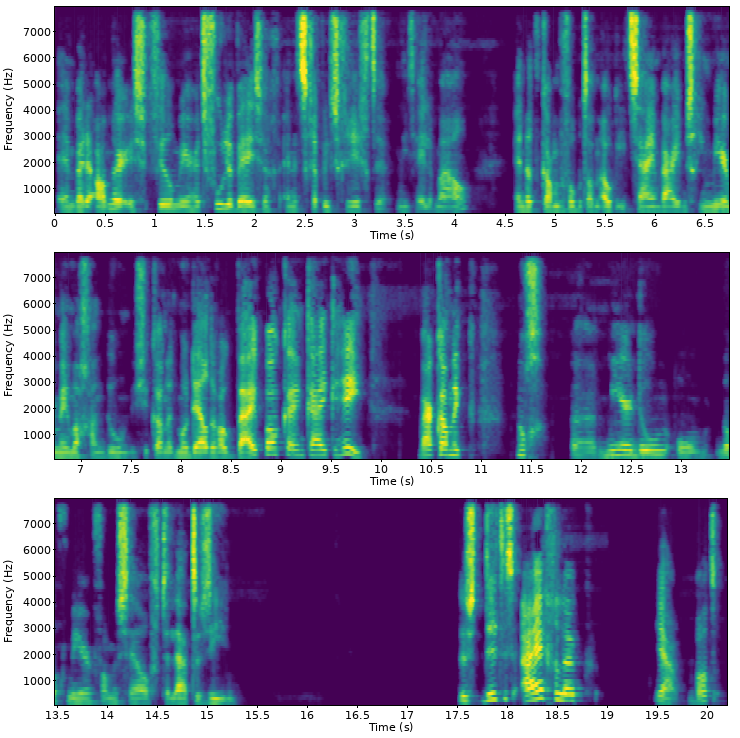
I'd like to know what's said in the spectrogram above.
en bij de ander is veel meer het voelen bezig en het scheppingsgerichte niet helemaal. En dat kan bijvoorbeeld dan ook iets zijn waar je misschien meer mee mag gaan doen. Dus je kan het model er ook bij pakken en kijken, hé, hey, waar kan ik nog meer doen om nog meer van mezelf te laten zien. Dus dit is eigenlijk ja, wat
